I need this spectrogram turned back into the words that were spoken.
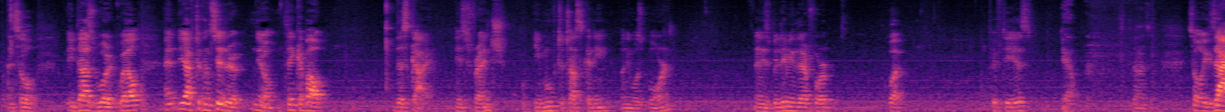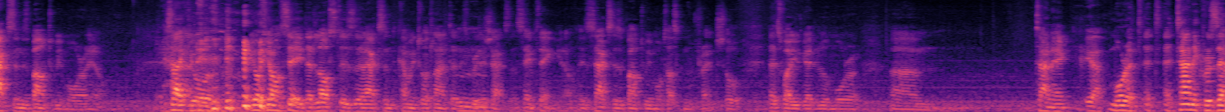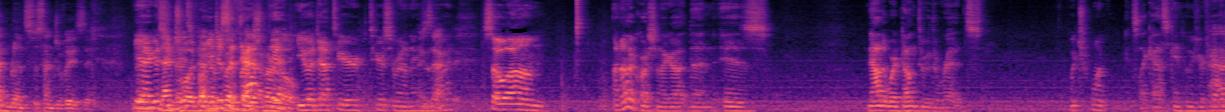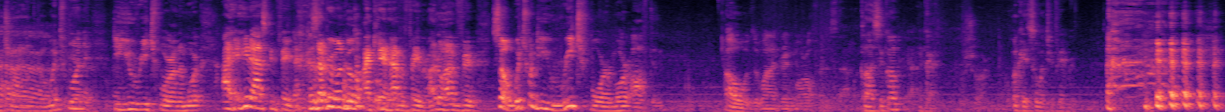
and so it does work well. And you have to consider, you know, think about this guy. He's French. He moved to Tuscany when he was born, and he's been living there for what, fifty years. Yeah. So his accent is bound to be more, you know. It's like your your fiance that lost his uh, accent coming to Atlanta, his Mhm. British accent. Same thing, you know. His accent is bound to be more Tuscan than French, so that's why you get a little more um, tannic, Yeah. more a, a, a tannic resemblance to Sangiovese. Yeah, I guess you to just, a- you just adapt. Yeah, you adapt to your to your surroundings. is right? Exactly. So, um, another question I got then is, now that we're done through the reds, which one? It's like asking who's your favorite child. But which one Yeah. do you reach for on a more? I hate asking favorite because everyone goes, I can't have a favorite. I don't have a favorite. So, which one do you reach for more often? Oh, the one I drink more often is that one. Classico. Yeah. Okay. Sure. Okay. So, what's your favorite?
